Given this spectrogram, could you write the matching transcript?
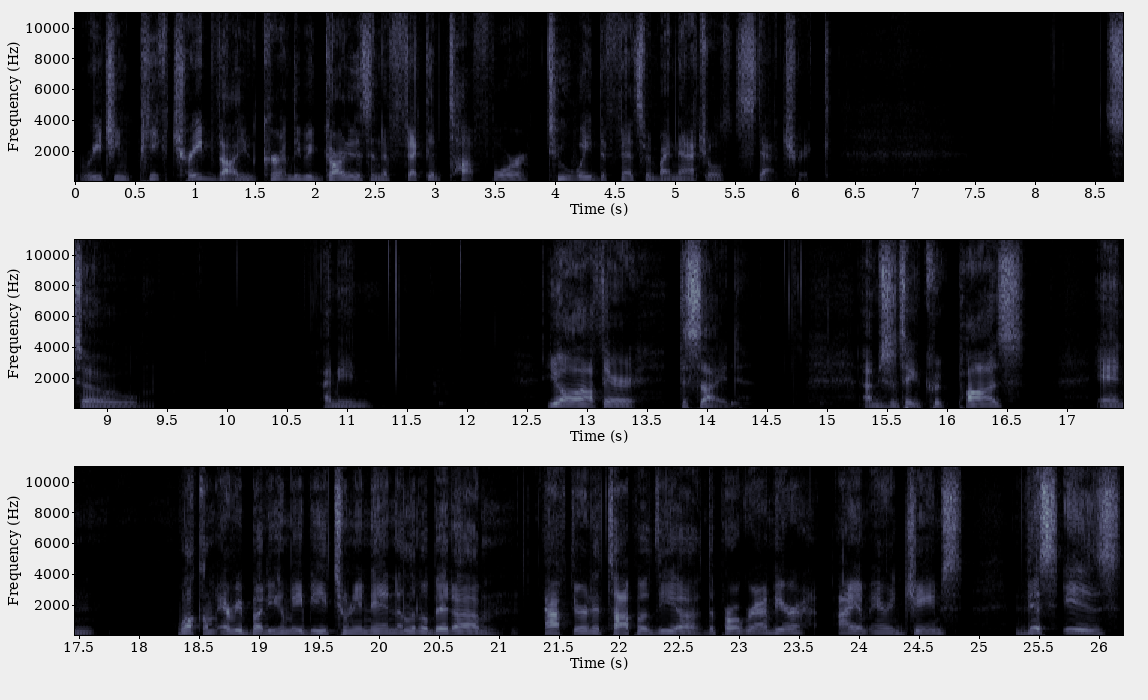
reaching peak trade value, currently regarded as an effective top four two way defenseman by natural stat trick. So, I mean, you all out there decide. I'm just going to take a quick pause and welcome everybody who may be tuning in a little bit um, after the top of the uh, the program here. I am Aaron James. This is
